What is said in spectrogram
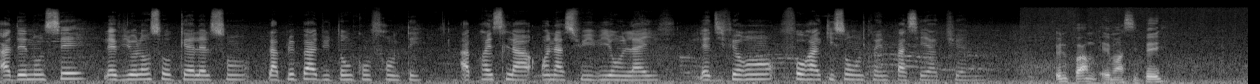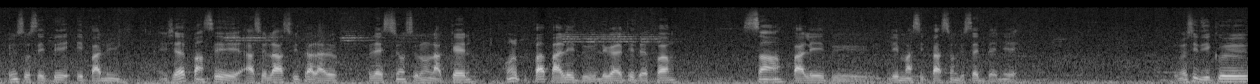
à dénoncer les violences auxquelles elles sont la plupart du temps confrontées. Après cela, on a suivi en live les différents forats qui sont en train de passer actuellement. Une femme émancipée, une société épanouie. J'ai pensé à cela suite à la réflexion selon laquelle on ne peut pas parler de l'égalité des femmes sans parler de l'émancipation de cette dernière. Je me suis dit que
